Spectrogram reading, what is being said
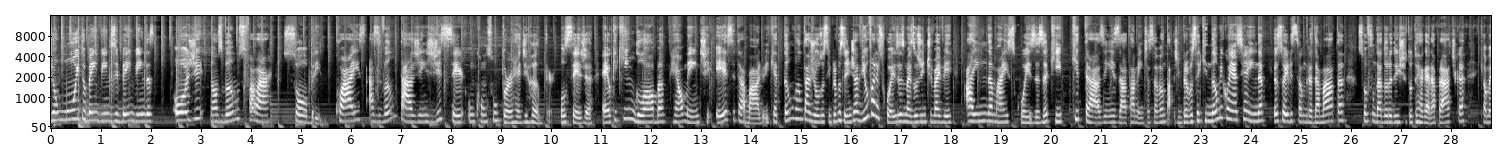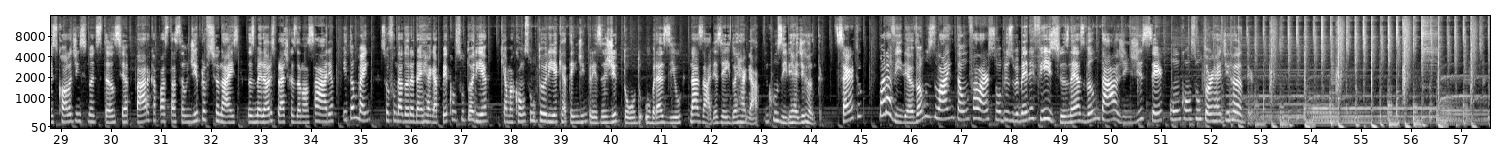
Sejam muito bem-vindos e bem-vindas. Hoje nós vamos falar sobre quais as vantagens de ser um consultor headhunter. Ou seja, é o que, que engloba realmente esse trabalho e que é tão vantajoso assim para você. A gente já viu várias coisas, mas hoje a gente vai ver ainda mais coisas aqui que trazem exatamente essa vantagem. Para você que não me conhece ainda, eu sou Elissandra da Mata, sou fundadora do Instituto RH na Prática, que é uma escola de ensino à distância para capacitação de profissionais das melhores práticas da nossa área e também Sou fundadora da RHP Consultoria, que é uma consultoria que atende empresas de todo o Brasil nas áreas aí do RH, inclusive Red Hunter, certo? Maravilha, vamos lá então falar sobre os benefícios, né, as vantagens de ser um consultor Red Hunter.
